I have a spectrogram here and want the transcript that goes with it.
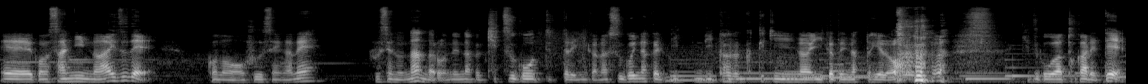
えー、この3人の合図で、この風船がね、風船のなんだろうね、なんか結合って言ったらいいかな。すごいなんか理理科学的な言い方になったけど 結合が解かれて、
